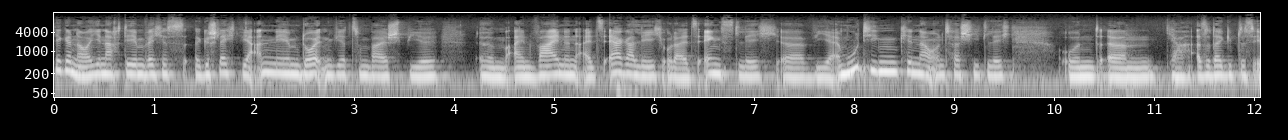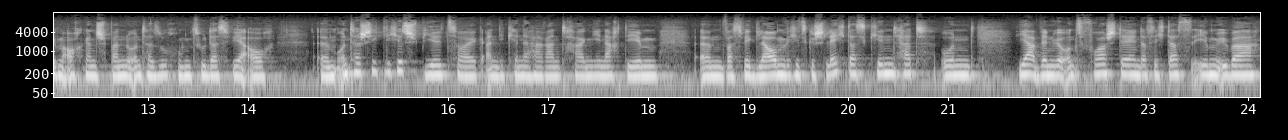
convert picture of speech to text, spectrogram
ja, genau. Je nachdem, welches äh, Geschlecht wir annehmen, deuten wir zum Beispiel ähm, ein Weinen als ärgerlich oder als ängstlich. Äh, wir ermutigen Kinder unterschiedlich. Und ähm, ja, also da gibt es eben auch ganz spannende Untersuchungen zu, dass wir auch ähm, unterschiedliches Spielzeug an die Kinder herantragen, je nachdem, ähm, was wir glauben, welches Geschlecht das Kind hat. Und ja, wenn wir uns vorstellen, dass sich das eben über,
